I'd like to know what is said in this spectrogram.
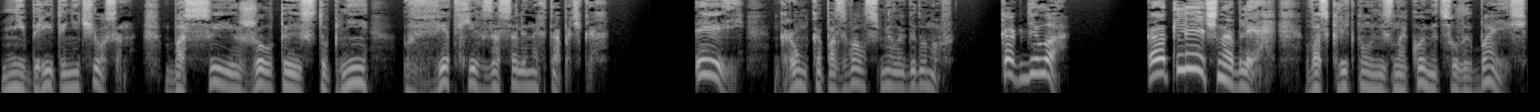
не брит и не чесан, босые желтые ступни в ветхих засаленных тапочках. «Эй!» — громко позвал смелый Годунов. «Как дела?» «Отлично, бля!» — воскликнул незнакомец, улыбаясь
